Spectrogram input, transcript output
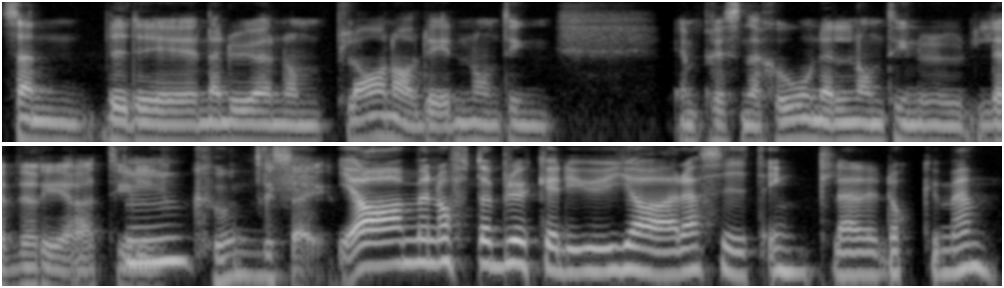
sen blir det, när du gör någon plan av det, är det någonting, en presentation eller någonting du levererar till Mm. kund i sig? Ja, men ofta brukar det ju göras i ett enklare dokument.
